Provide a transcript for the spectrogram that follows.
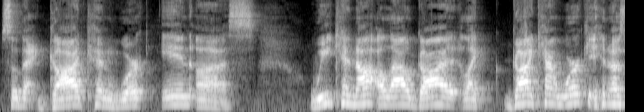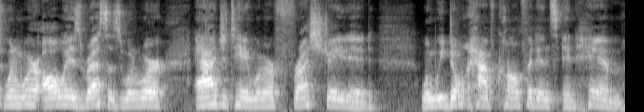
so that God can work in us. We cannot allow God, like, God can't work in us when we're always restless, when we're agitated, when we're frustrated, when we don't have confidence in Him.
